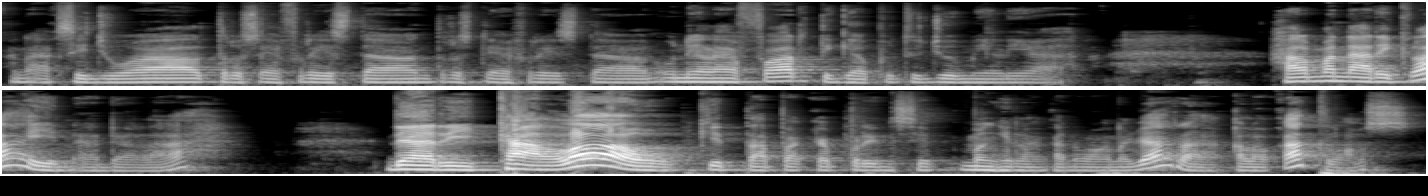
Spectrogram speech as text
Karena aksi jual, terus average down, terus di average down. Unilever 37 miliar. Hal menarik lain adalah dari kalau kita pakai prinsip menghilangkan uang negara, kalau cut loss,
